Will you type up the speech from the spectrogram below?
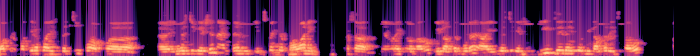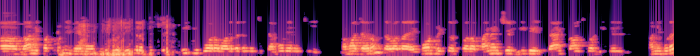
doctor Fakirappa is the chief of investigation and then inspector Bhavani Prasad ఎవరైతే ఉన్నారో వీళ్ళందరూ కూడా ఆ ఇన్వెస్టిగేషన్ లీడ్స్ ఏదైతే వీళ్ళందరూ ఇస్తారో ఆ దాన్ని పట్టుకొని మేము లీగల్ అసిస్టెంట్ వీక్లీ ద్వారా వాళ్ళ దగ్గర నుంచి కంబోడియా నుంచి సమాచారం తర్వాత అకౌంట్ రిక్వెస్ట్ ద్వారా financial details bank transfer details అన్ని కూడా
